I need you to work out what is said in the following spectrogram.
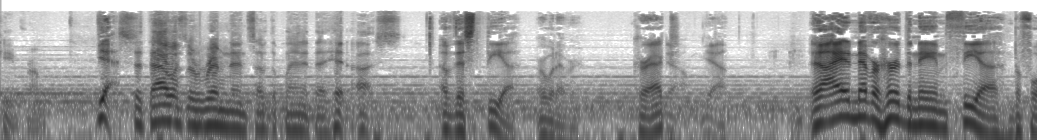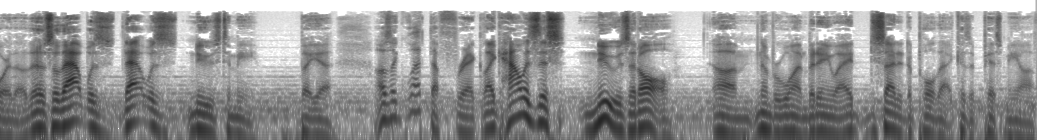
came from. Yes, That that was the remnants of the planet that hit us. of this Theia or whatever. Correct? Yeah. Uh, I had never heard the name Theia before though. So that was that was news to me. But yeah. I was like, what the frick? Like how is this news at all? Um, number one. But anyway, I decided to pull that because it pissed me off.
